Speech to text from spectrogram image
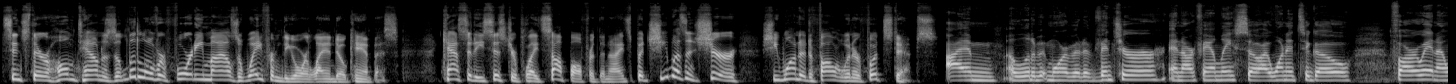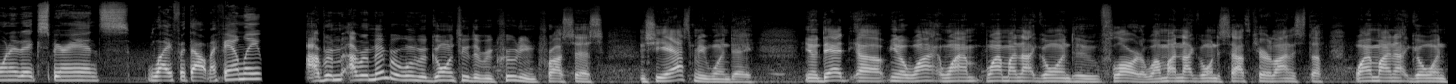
since their hometown is a little over 40 miles away from the Orlando campus. Cassady's sister played softball for the Knights, but she wasn't sure she wanted to follow in her footsteps. I'm a little bit more of an adventurer in our family, so I wanted to go far away and I wanted to experience life without my family. I, rem- I remember when we were going through the recruiting process, and she asked me one day, you know, Dad, uh, you know, why, why, why am I not going to Florida? Why am I not going to South Carolina stuff? Why am I not going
